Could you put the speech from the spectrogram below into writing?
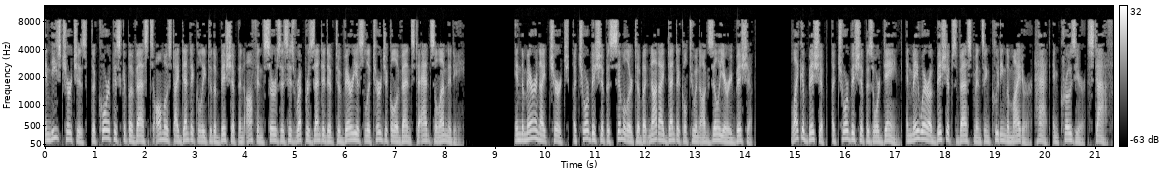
In these churches, the chorepiscopa vests almost identically to the bishop and often serves as his representative to various liturgical events to add solemnity. In the Maronite Church, a chorbishop is similar to but not identical to an auxiliary bishop. Like a bishop, a chorbishop is ordained, and may wear a bishop's vestments including the mitre hat and crozier staff.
